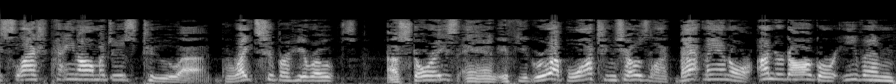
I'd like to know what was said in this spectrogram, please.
slash paint homages to uh, great superheroes uh, stories. And if you grew up watching shows like Batman or Underdog or even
